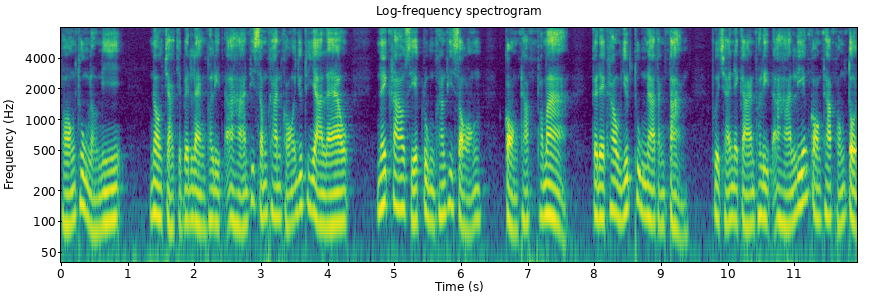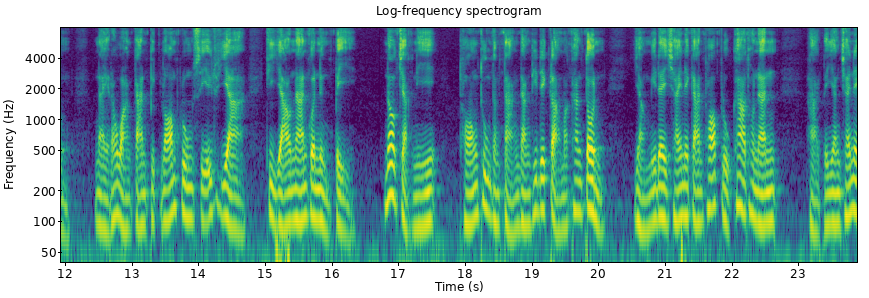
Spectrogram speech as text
ท้องทุ่งเหล่านี้นอกจากจะเป็นแหล่งผลิตอาหารที่สำคัญของอยุธยาแล้ว ในคราวเสียกรุงครั้งที่สองกองทัพพม่า ก็ได้เข้ายึดทุ่งนาต่างๆ เพื่อใช้ในการผลิตอาหารเลี้ยงกองทัพของตน ในระหว่างการปิดล้อมกรุงศรีอยุธยาที่ยาวนานกว่าหนึ่งปี นอกจากนี้ท้องทุ่งต่างๆ ดังที่ได้กล่าวมาข้างต้น ยังไม่ได้ใช้ในการเพาะปลูกข้าวเท่านั้น หากแต่ยังใช้ใน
